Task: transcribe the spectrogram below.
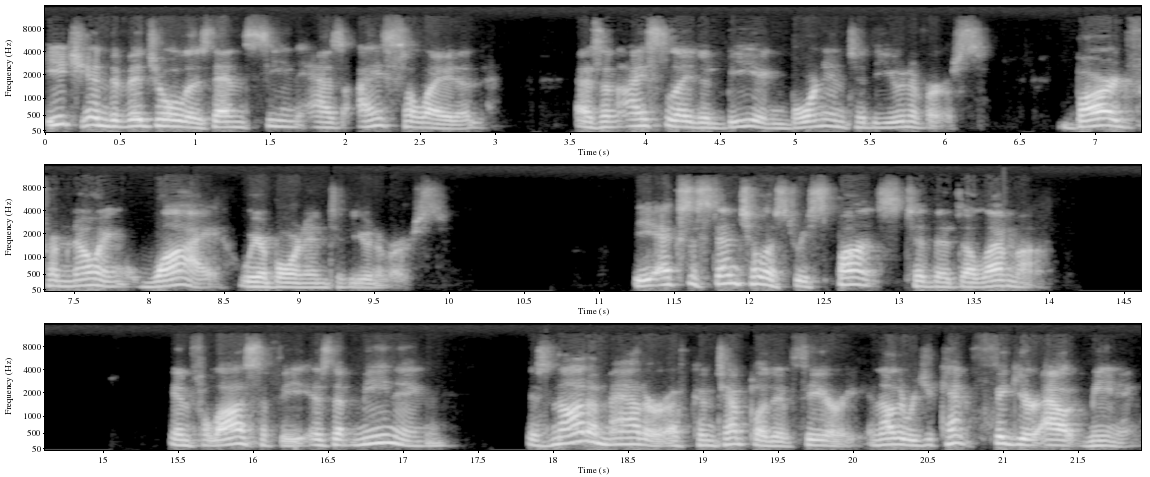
Each individual is then seen as isolated, as an isolated being born into the universe, barred from knowing why we're born into the universe. The existentialist response to the dilemma in philosophy is that meaning is not a matter of contemplative theory. In other words, you can't figure out meaning.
